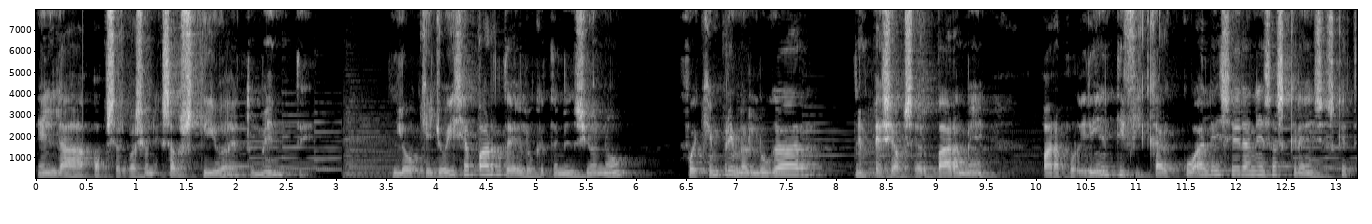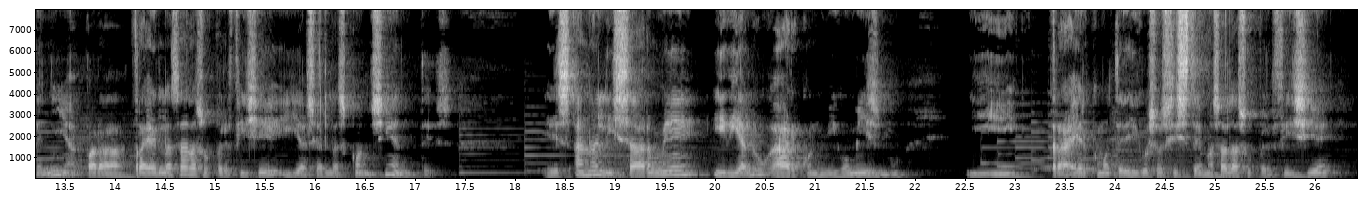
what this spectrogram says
en la observación exhaustiva de tu mente. Lo que yo hice aparte de lo que te menciono fue que en primer lugar empecé a observarme para poder identificar cuáles eran esas creencias que tenía, para traerlas a la superficie y hacerlas conscientes. Es analizarme y dialogar conmigo mismo y traer, como te digo, esos sistemas a la superficie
